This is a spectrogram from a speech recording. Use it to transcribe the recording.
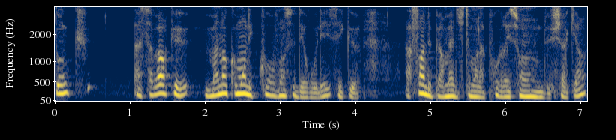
Donc, à savoir que maintenant comment les cours vont se dérouler, c'est que afin de permettre justement la progression de chacun,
